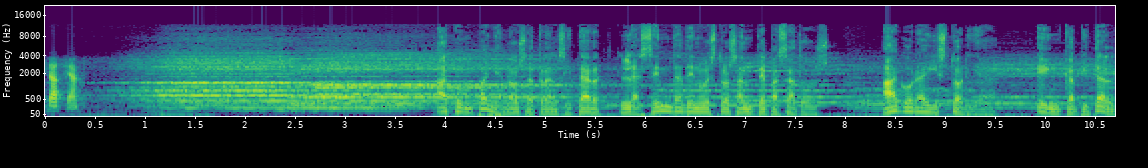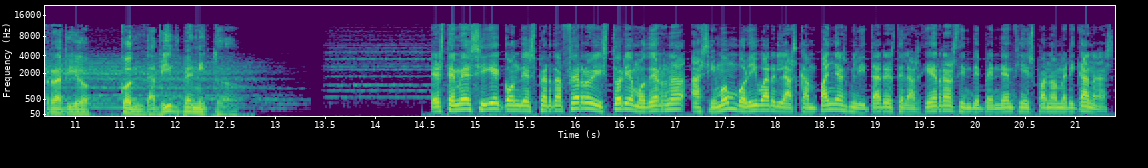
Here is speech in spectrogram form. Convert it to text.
Gracias. Acompáñanos a transitar la senda de nuestros antepasados. Ágora Historia, en Capital Radio, con David Benito. Este mes sigue con Despertaferro e Historia Moderna a Simón Bolívar en las campañas militares de las guerras de independencia hispanoamericanas,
